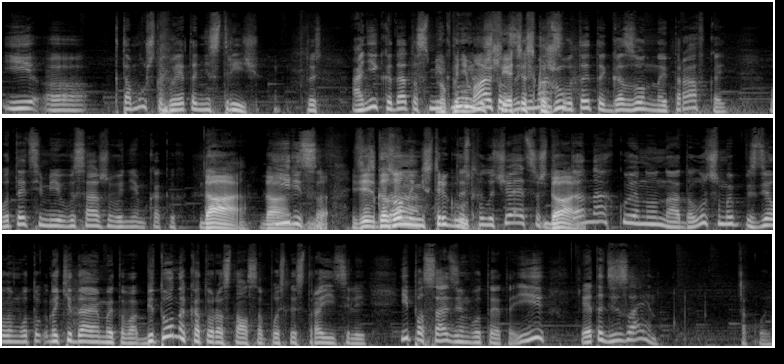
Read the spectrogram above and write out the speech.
и э, к тому, чтобы это не стричь. То есть они когда-то смекнули, понимаешь, что я тебе скажу- вот этой газонной травкой, вот этими высаживанием, как их... Да, да. Ирисов. да. Здесь газоны Да, не То стригут. есть получается, что Да. да, нахуй оно надо. Лучше мы сделаем вот, накидаем этого бетона, который остался после строителей, и посадим вот это. И это дизайн такой.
